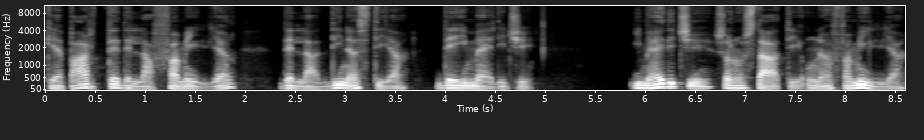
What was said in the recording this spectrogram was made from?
che è parte della famiglia della dinastia dei Medici. I Medici sono stati una famiglia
